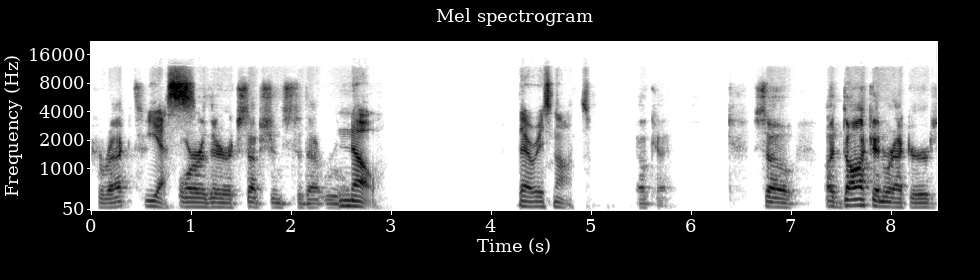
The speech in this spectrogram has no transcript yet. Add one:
correct? Yes. Or are there exceptions to that rule? no. There is not. Okay. So a Dawkins record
